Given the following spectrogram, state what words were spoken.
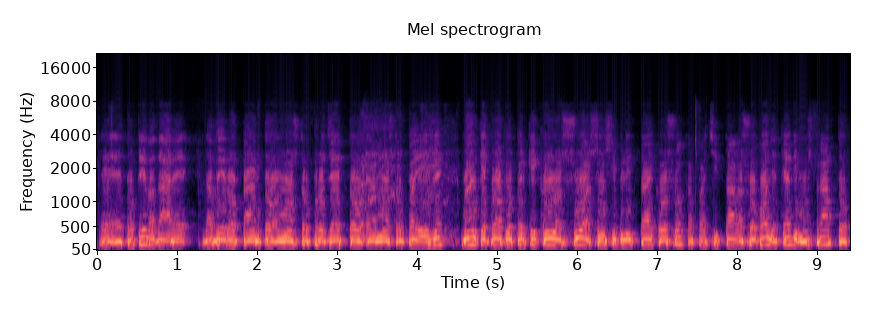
eh, poteva dare davvero tanto al nostro progetto e al nostro paese, ma anche proprio perché con la sua sensibilità e con la sua capacità, la sua voglia che ha dimostrato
